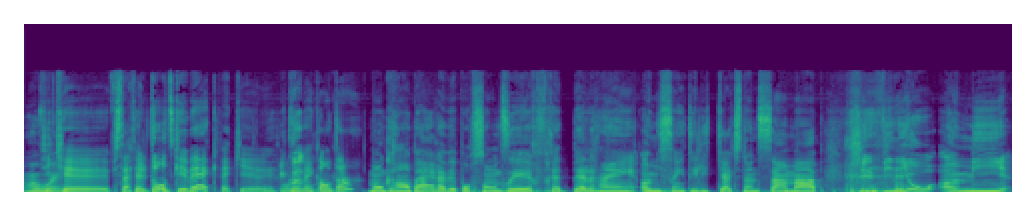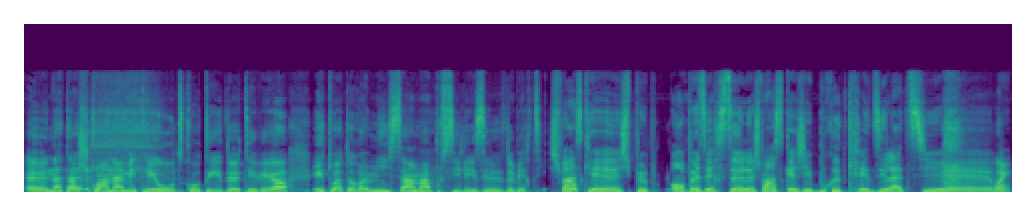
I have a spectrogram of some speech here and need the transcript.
Ouais, puis ouais. que puis ça fait le tour du Québec. Fait que euh, on Écoute, est bien content. Mon grand-père avait pour son dire Fred Pellerin a mis Saint-Élie de Caxton sa map. Gilles Vigneault a mis euh, Natasha Kwan à Météo du côté de TVA. Et toi, t'auras mis sa map aussi les îles de Berthier. Je pense que je peux, on peut dire ça. Là. Je pense que j'ai beaucoup de crédit là-dessus. Euh, ouais,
